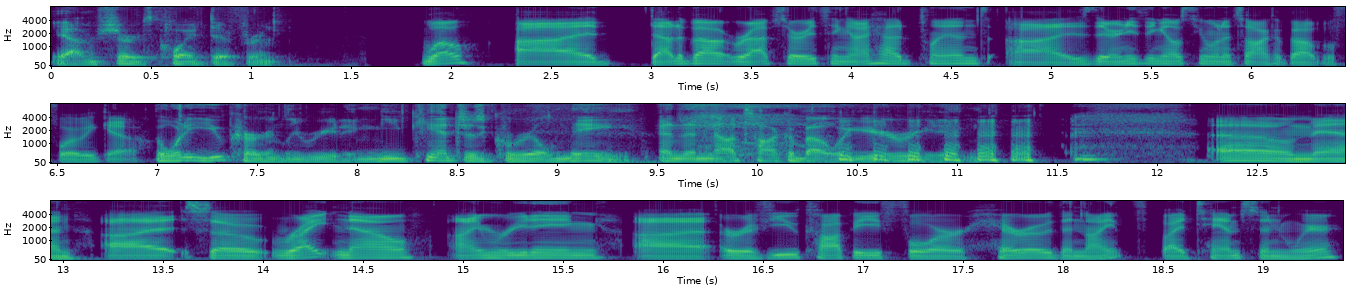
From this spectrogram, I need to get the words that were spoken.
yeah, I'm sure it's quite different. Well, uh, that about wraps everything I had planned. Uh, is there anything else you want to talk about before we go? What are you currently reading? You can't just grill me and then not talk about what you're reading. Oh man. Uh, so right now I'm reading uh, a review copy for Harrow the Ninth by Tamsyn Muir.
